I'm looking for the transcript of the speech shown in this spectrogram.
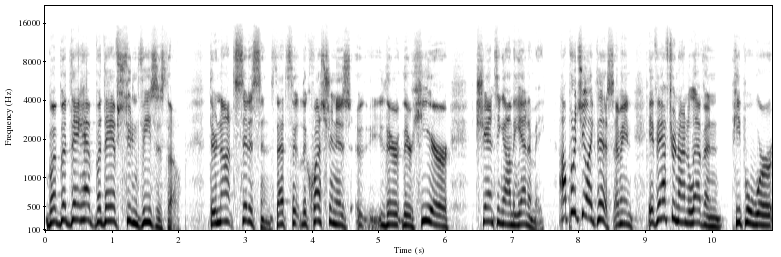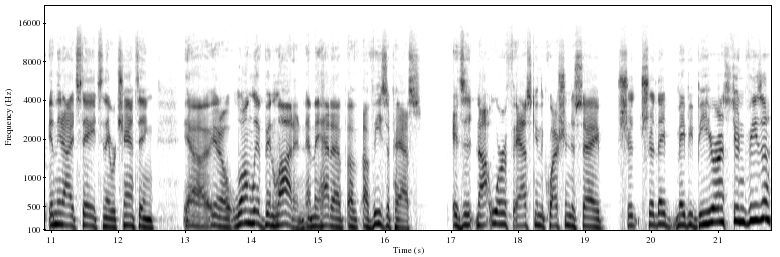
But but they have but they have student visas though. They're not citizens. That's the, the question is uh, they're they're here chanting on the enemy. I'll put it to you like this. I mean, if after 9/11 people were in the United States and they were chanting uh, you know, long live bin Laden and they had a, a, a visa pass, is it not worth asking the question to say should should they maybe be here on a student visa?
